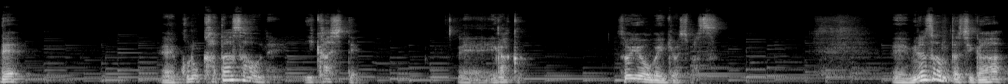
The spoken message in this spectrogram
で、えーこの硬さをね、活かして、えー描く。そういうお勉強をします。えー皆さんたちが、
